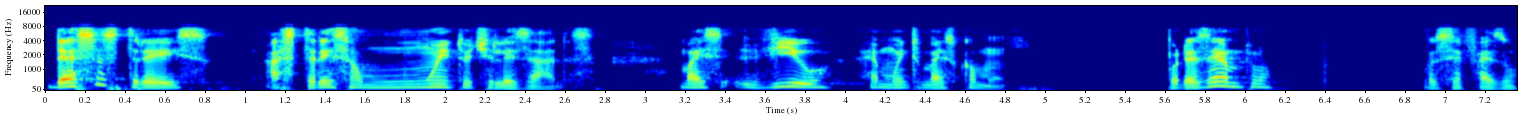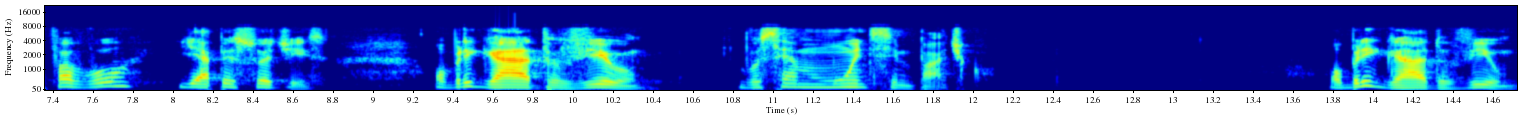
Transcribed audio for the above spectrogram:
Dessas três, as três são muito utilizadas, mas viu é muito mais comum. Por exemplo, você faz um favor e a pessoa diz: Obrigado, viu? Você é muito simpático. Obrigado, viu?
